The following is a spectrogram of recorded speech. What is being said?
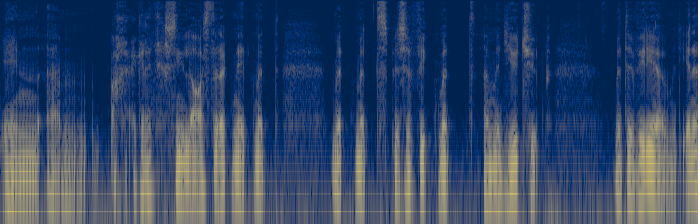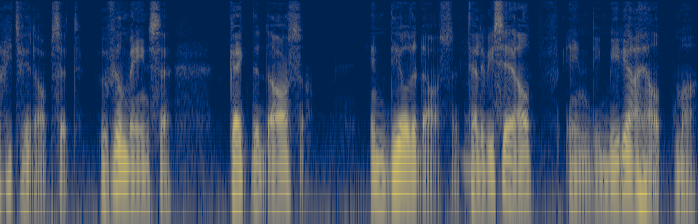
En ehm um, ag ek het dit gesien laaste ruk net met met met spesifiek met uh, met YouTube met 'n video met enigiets wat daarop sit. Hoeveel mense kyk dit daarso en deel dit daarso. Televisie help en die media help, maar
